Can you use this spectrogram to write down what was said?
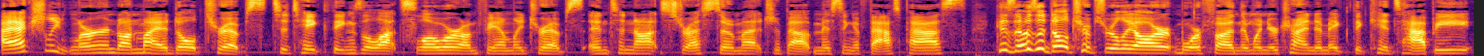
I actually learned on my adult trips to take things a lot slower on family trips and to not stress so much about missing a fast pass. Because those adult trips really are more fun than when you're trying to make the kids happy.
